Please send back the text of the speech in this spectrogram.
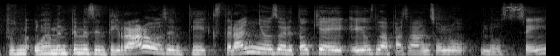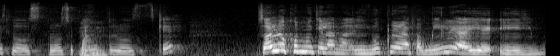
pues obviamente me sentí raro, sentí extraño, sobre todo que ellos la pasaban solo los seis, los no sé cuántos, los qué. Solo como que la, el núcleo de la familia y, y,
